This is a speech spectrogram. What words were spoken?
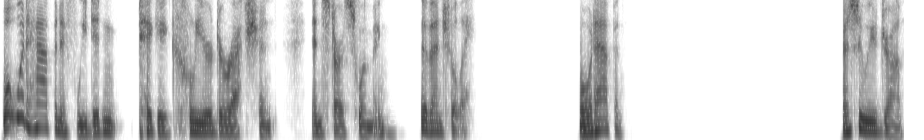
What would happen if we didn't pick a clear direction and start swimming eventually? What would happen? Eventually we'd drown,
